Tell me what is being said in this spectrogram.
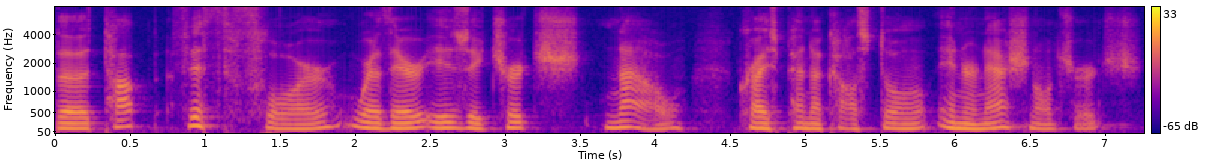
The top fifth floor, where there is a church now, Christ Pentecostal International Church.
